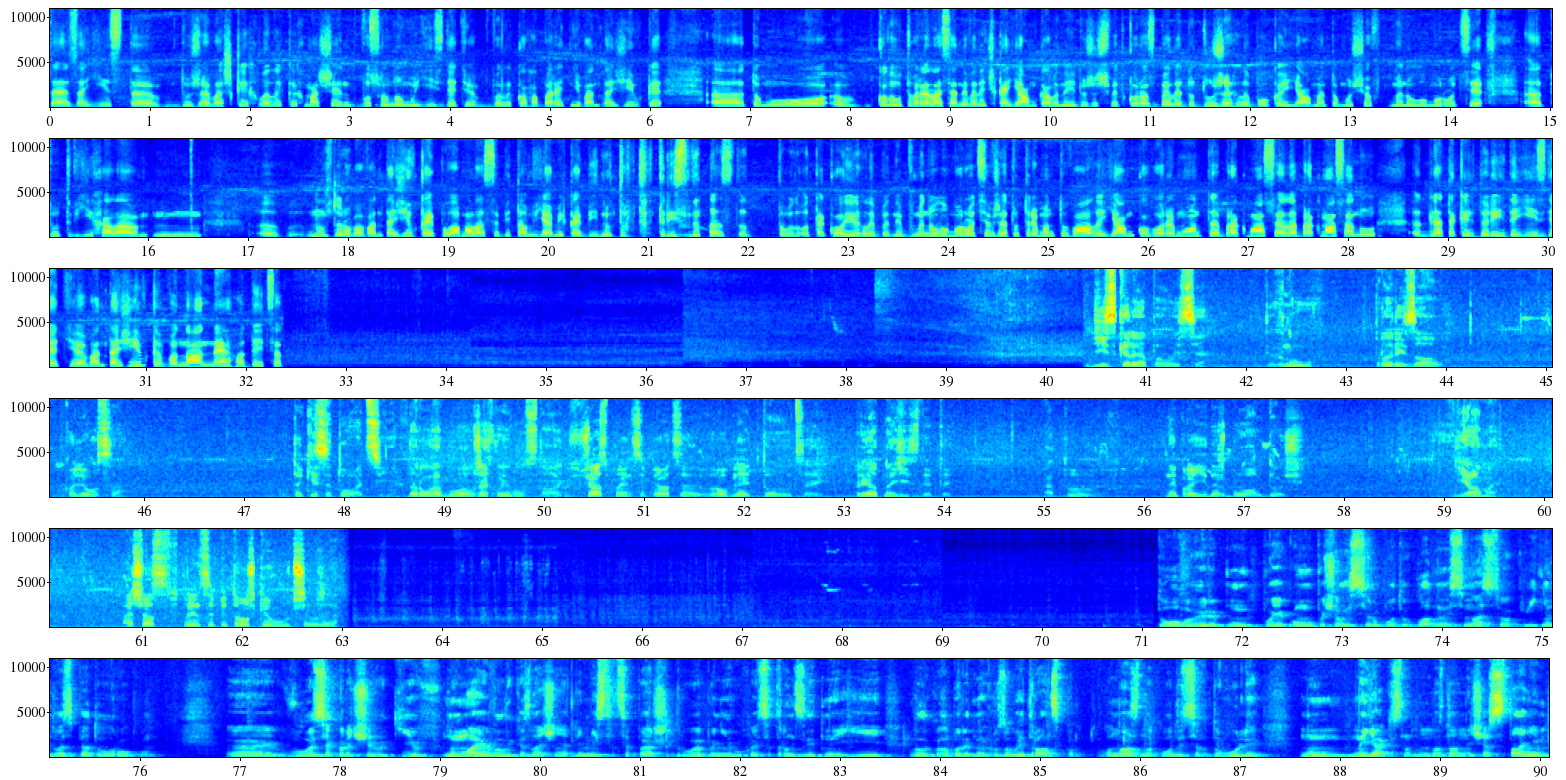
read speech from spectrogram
Це заїзд е, дуже важких великих машин. В основному їздять великогабаритні вантажівки. Е, Тому, е, коли утворилася невеличка ямка, вони її дуже швидко розбили до дуже глибокої ями, тому що в минулому році тут в'їхала. Ну, здорова вантажівка і поламала собі там в ямі кабіну, тобто тріснула от- от такої глибини. В минулому році вже тут ремонтували ямково ремонт, е, бракмаси, але бракмаса ну, для таких доріг, де їздять вантажівки, вона не годиться. Диски репалися, гнув, прорізав кольоса. Такі ситуації. Дорога була в жахливому стані. Зараз, в принципі, оце роблять, то цей, приємно їздити. А то не проїдеш, бував дощ. Ями. А зараз, в принципі, трошки лучше вже. Договір, по якому почалися роботи, укладений 17 квітня 2025 року. Е, Вулиця Харчовиків ну, має велике значення для міста. Це перше. Друге, по ній рухається транзитний і великогабаритний грузовий транспорт. Вона знаходиться в доволі ну, неякісному на даний час стані.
